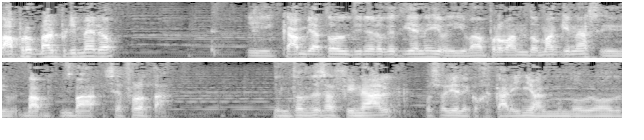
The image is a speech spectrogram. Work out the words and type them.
va, va el primero y cambia todo el dinero que tiene y, va probando máquinas y va, va- se frota. Entonces al final, pues oye, le coge cariño al mundo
